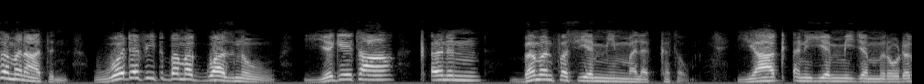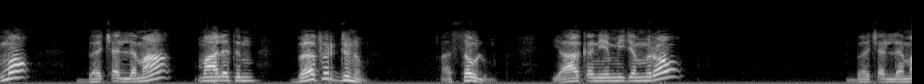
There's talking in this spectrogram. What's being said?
ዘመናትን ወደ ፊት በመጓዝ ነው የጌታ ቀንን በመንፈስ የሚመለከተው። ያ ቀን የሚጀምረው ደግሞ በጨለማ ማለትም በፍርድ ነው። አስተውሉም ያ ቀን የሚጀምረው በጨለማ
